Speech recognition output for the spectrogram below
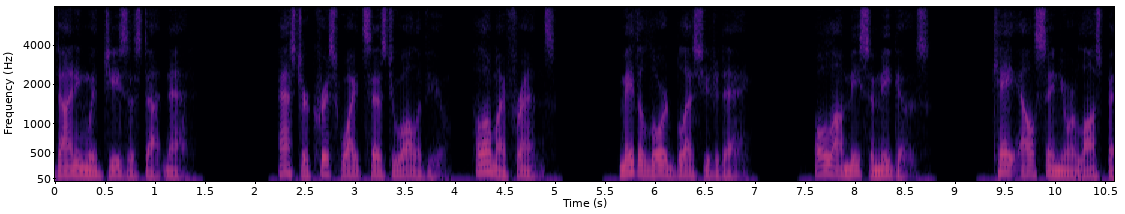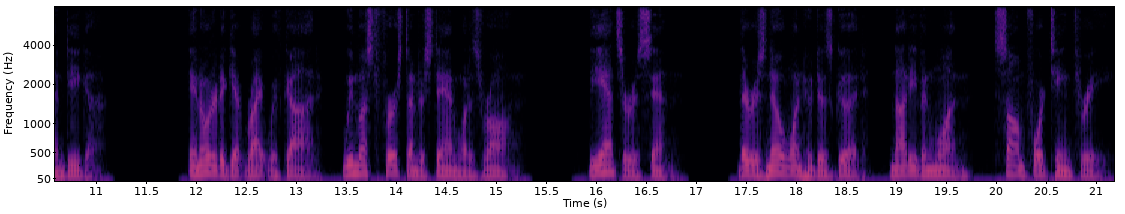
diningwithjesus.net. Pastor Chris White says to all of you, Hello, my friends. May the Lord bless you today. Hola, mis amigos. Que el Señor los bendiga. In order to get right with God, we must first understand what is wrong. The answer is sin. There is no one who does good, not even one. Psalm 14:3.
